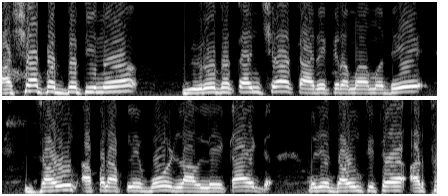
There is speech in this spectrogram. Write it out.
अशा पद्धतीनं विरोधकांच्या कार्यक्रमामध्ये जाऊन आपण आपले बोर्ड लावले. काय म्हणजे जाऊन तिथे अर्थ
